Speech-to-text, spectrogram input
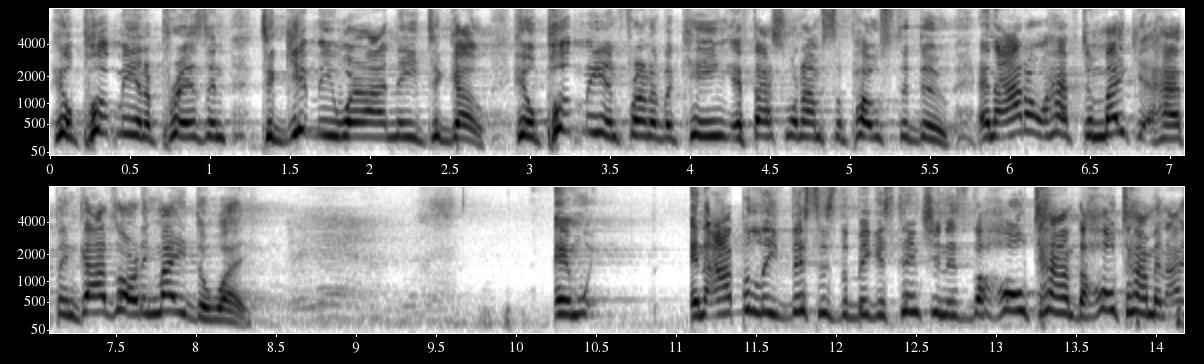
He'll put me in a prison to get me where I need to go. He'll put me in front of a king if that's what I'm supposed to do. And I don't have to make it happen, God's already made the way. And and I believe this is the biggest tension is the whole time, the whole time, and I,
